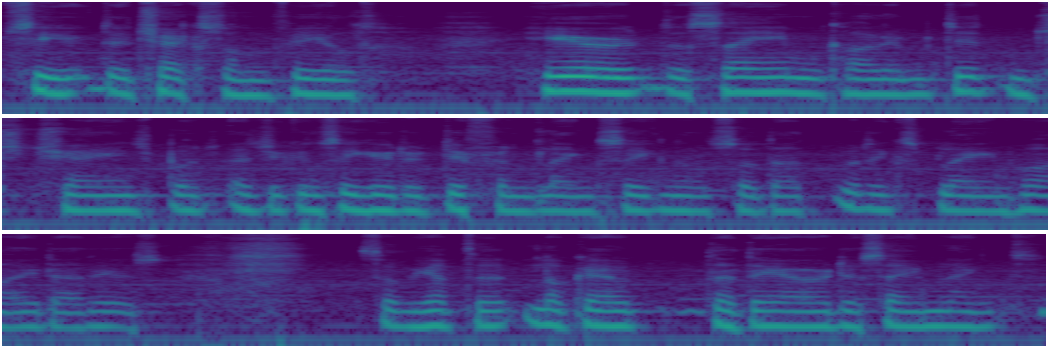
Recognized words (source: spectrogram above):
see the checksum field. Here the same column didn't change but as you can see here they're different length signals so that would explain why that is so we have to look out that they are the same length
